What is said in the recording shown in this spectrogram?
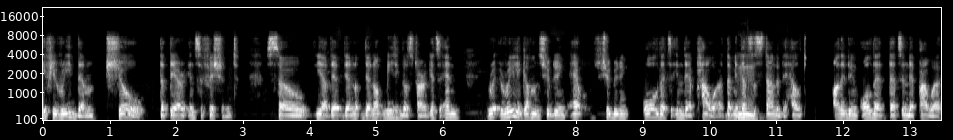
if you read them, show that they are insufficient. So yeah, they're they're not, they're not meeting those targets, and re- really, governments should be doing should be doing all that's in their power. I mean, mm. that's the standard they held. Are they doing all that that's in their power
